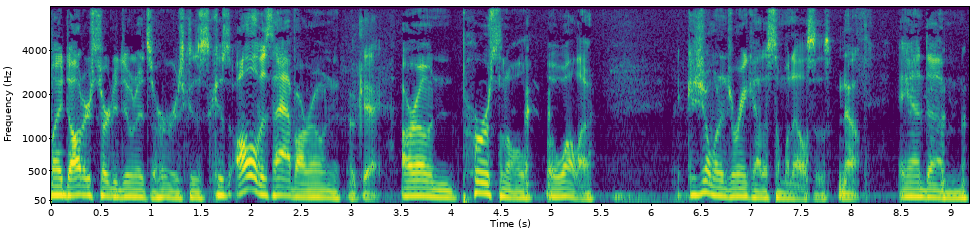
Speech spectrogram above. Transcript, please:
my daughter started doing it to hers because all of us have our own Okay. our own personal Owala because you don't want to drink out of someone else's. No. And um,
